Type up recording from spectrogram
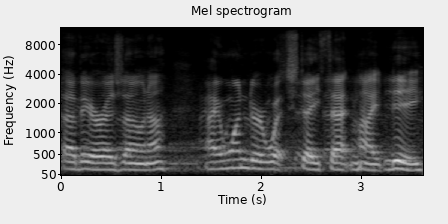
of Arizona. I wonder what state that might be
